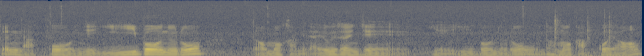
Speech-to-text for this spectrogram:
끝났고 이제 2번으로 넘어갑니다. 여기서 이제 예, 2번으로 넘어갔고요.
